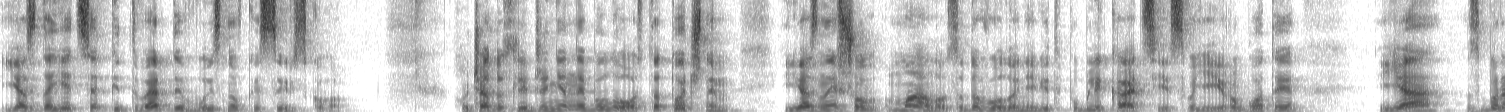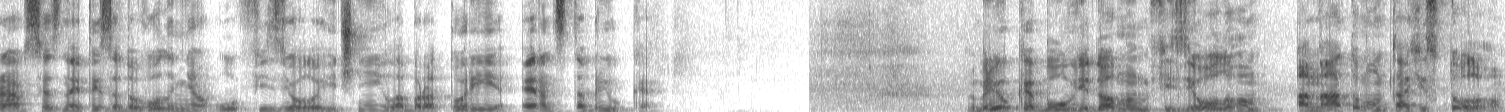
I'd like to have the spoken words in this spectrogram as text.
я, здається, підтвердив висновки сирського. Хоча дослідження не було остаточним, я знайшов мало задоволення від публікації своєї роботи, я збирався знайти задоволення у фізіологічній лабораторії Ернста Брюке. Брюке був відомим фізіологом, анатомом та гістологом.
